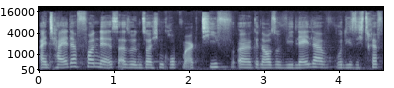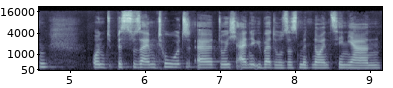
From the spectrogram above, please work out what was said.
ein Teil davon, der ist also in solchen Gruppen aktiv, äh, genauso wie Leila, wo die sich treffen. Und bis zu seinem Tod äh, durch eine Überdosis mit 19 Jahren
